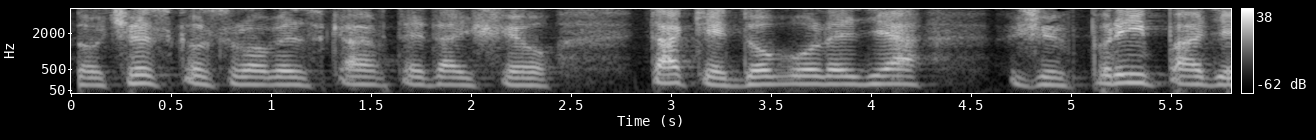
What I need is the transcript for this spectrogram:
do Československa vtedajšieho také dovolenia, že v prípade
